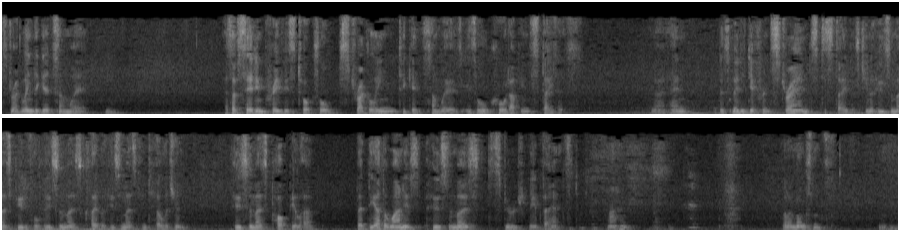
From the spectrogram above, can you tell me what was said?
struggling to get somewhere. As I've said in previous talks, all struggling to get somewhere is, is all caught up in status, you know, and there's many different strands to status. You know, who's the most beautiful, who's the most clever, who's the most intelligent, who's the most popular. But the other one is who's the most spiritually advanced, right? What a nonsense. Mm-hmm.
